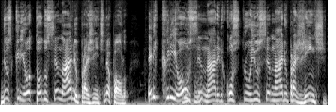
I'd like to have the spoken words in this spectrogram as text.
Deus criou todo o cenário pra gente, né, Paulo? Ele criou uhum. o cenário, ele construiu o cenário pra gente.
